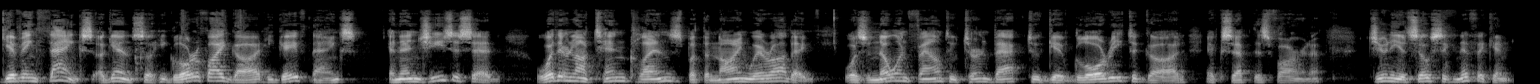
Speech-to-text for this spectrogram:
giving thanks. Again, so he glorified God, he gave thanks, and then Jesus said, were there not ten cleansed, but the nine, where are they? Was no one found who turned back to give glory to God except this foreigner? Junie, it's so significant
